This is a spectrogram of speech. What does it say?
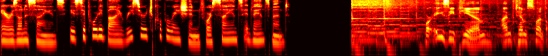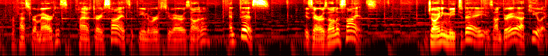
Arizona Science is supported by Research Corporation for Science Advancement. For AZPM, I'm Tim Swindle, Professor Emeritus of Planetary Science at the University of Arizona, and this is Arizona Science. Joining me today is Andrea Achilli,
